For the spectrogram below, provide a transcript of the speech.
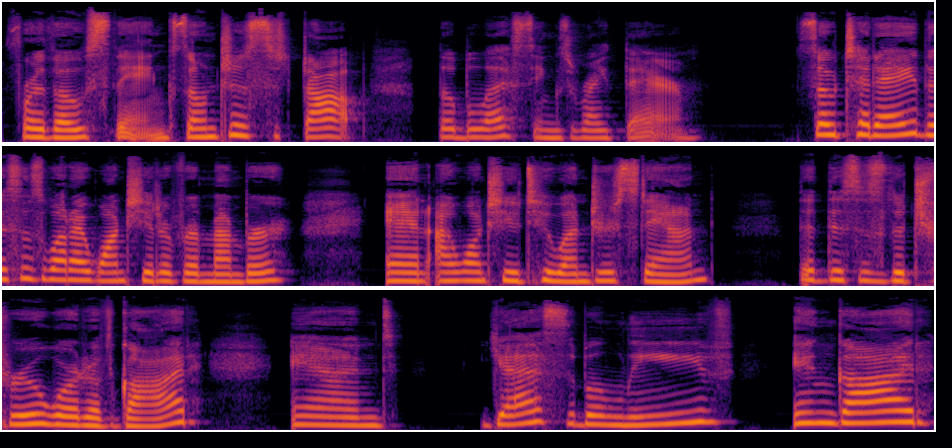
for those things. Don't just stop the blessings right there. So, today, this is what I want you to remember. And I want you to understand that this is the true word of God. And yes, believe in God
